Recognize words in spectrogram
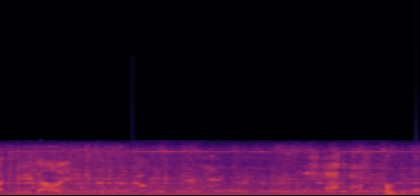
Watch where you're going. Oh.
